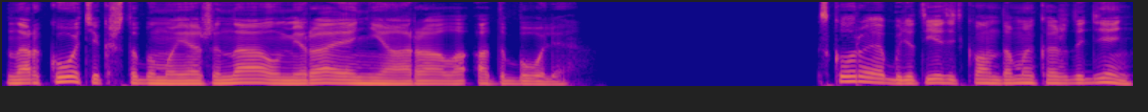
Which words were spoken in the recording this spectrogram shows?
Наркотик, чтобы моя жена, умирая, не орала от боли. Скорая будет ездить к вам домой каждый день.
